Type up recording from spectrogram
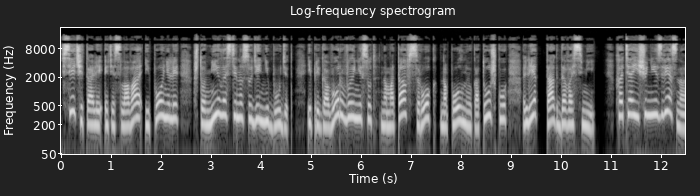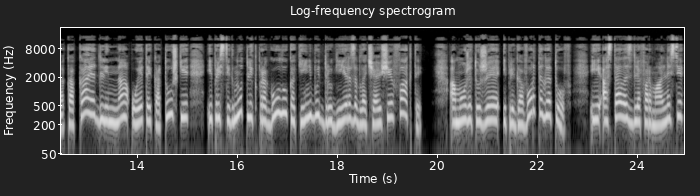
Все читали эти слова и поняли, что милости на суде не будет, и приговор вынесут, намотав срок на полную катушку лет так до восьми. Хотя еще неизвестно, какая длина у этой катушки и пристегнут ли к прогулу какие-нибудь другие разоблачающие факты. А может, уже и приговор-то готов, и осталось для формальности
